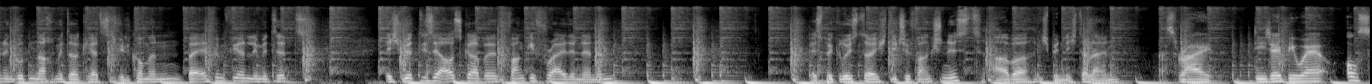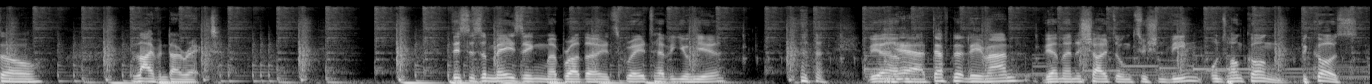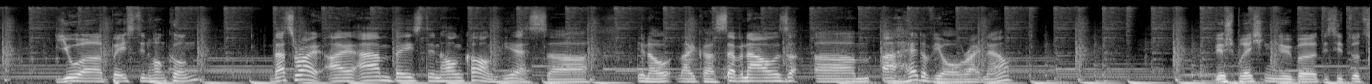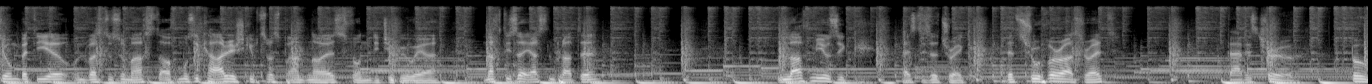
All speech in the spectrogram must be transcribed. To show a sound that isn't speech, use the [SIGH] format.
Schönen guten Nachmittag, herzlich willkommen bei FM4 Unlimited. Ich würde diese Ausgabe Funky Friday nennen. Es begrüßt euch DJ Functionist, aber ich bin nicht allein. That's right. DJ Beware also live and direct. This is amazing, my brother. It's great having you here. [LAUGHS] wir haben, yeah, definitely, man. Wir haben eine Schaltung zwischen Wien und Hongkong, because you are based in Hong Kong. That's right. I am based in Hong Kong. Yes, uh, you know, like uh, seven hours um, ahead of you all right now. Wir sprechen über die Situation bei dir und was du so machst. Auch musikalisch gibt es was brandneues von DJ Beware. Nach dieser ersten Platte. Love Music heißt dieser Track. That's true for us, right? That is true. Boom.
